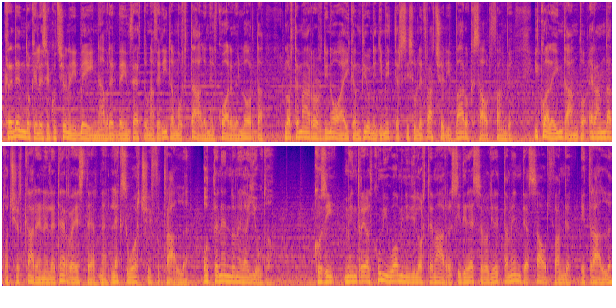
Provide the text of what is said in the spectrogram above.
Credendo che l'esecuzione di Bane avrebbe inferto una ferita mortale nel cuore dell'Orda, Lortemar ordinò ai campioni di mettersi sulle tracce di Barok Saurfang, il quale intanto era andato a cercare nelle terre esterne l'ex warchief Thrall, ottenendone l'aiuto. Così, mentre alcuni uomini di Lortemar si diressero direttamente a Saurfang e Thrall,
